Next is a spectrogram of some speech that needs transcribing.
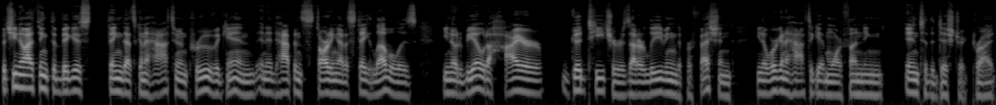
but you know I think the biggest thing that's going to have to improve again, and it happens starting at a state level, is you know to be able to hire good teachers that are leaving the profession. You know, we're going to have to get more funding into the district, right?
